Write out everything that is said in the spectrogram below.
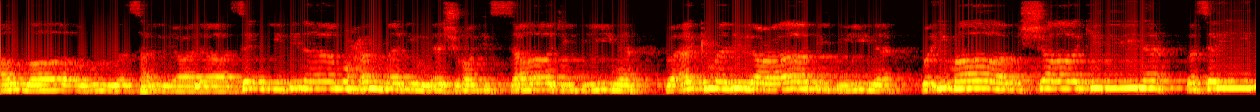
اللهم صل على سيدنا محمد أشرف الساجدين وأكمل العابدين وإمام الشاكرين وسيد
